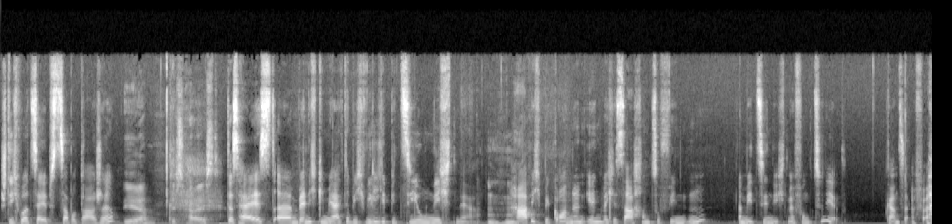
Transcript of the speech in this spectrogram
Stichwort Selbstsabotage. Ja, das heißt? Das heißt, ähm, wenn ich gemerkt habe, ich will die Beziehung nicht mehr, habe ich begonnen, irgendwelche Sachen zu finden, damit sie nicht mehr funktioniert. Ganz einfach.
